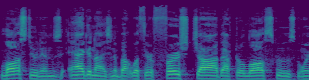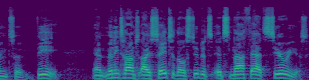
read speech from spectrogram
law students, agonizing about what their first job after law school is going to be. And many times I say to those students, it's not that serious.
